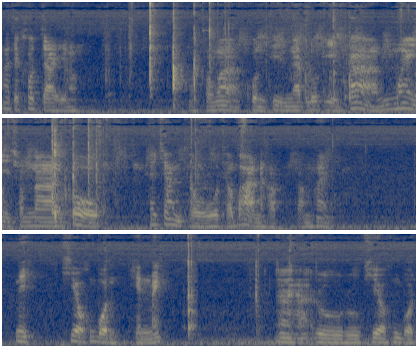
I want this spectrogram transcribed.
น่าจะเข้าใจเนาะ หมายความว่าคนที่งัดรถเองถ้าไม่ชำนาญก็ให้ช่างแถวแถวบ้านนะครับทำให้ นี่เขี้ยวข้างบนเห็นไหมนั่นนะฮะรูรูเขี้ยวข้างบน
